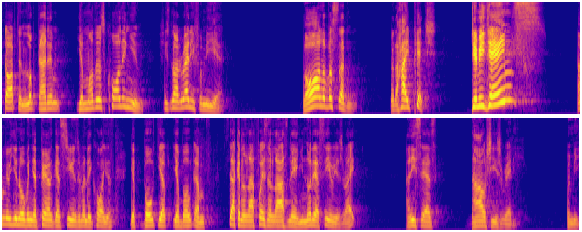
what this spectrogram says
stopped and looked at him. Your mother's calling you. She's not ready for me yet. All of a sudden, with a high pitch, Jimmy James. How many of you know when your parents get serious when they call you, your both your, your both um, second and last, first and last name? You know they're serious, right? And he says, Now she's ready for me.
